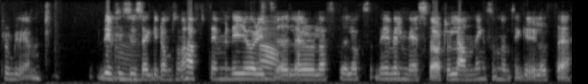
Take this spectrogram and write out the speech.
problem. Det finns ju Mm. säkert de som har haft det, men det gör ju Ja. trailer och lastbil också. Det är väl mer start och landning som de tycker är lite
